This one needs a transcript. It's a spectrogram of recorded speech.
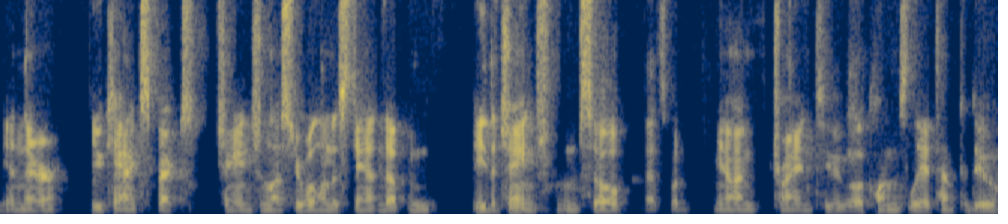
in there, you can't expect change unless you're willing to stand up and be the change. And so that's what, you know, I'm trying to uh, clumsily attempt to do.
